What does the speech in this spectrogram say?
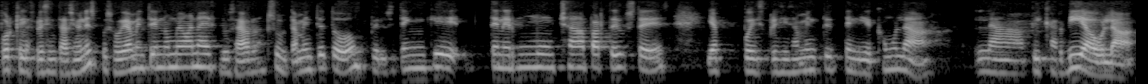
porque las presentaciones pues obviamente no me van a desglosar absolutamente todo, pero sí tienen que tener mucha parte de ustedes y pues precisamente tener como la, la picardía o la,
